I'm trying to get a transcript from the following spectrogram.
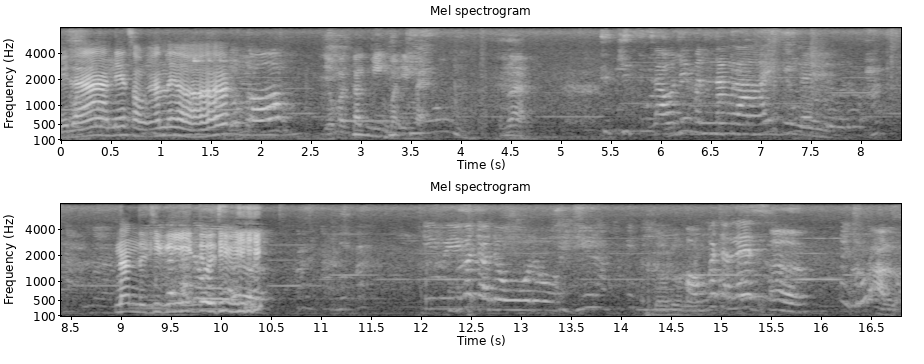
วลาเล่นสองอันเลยเหรอโกงเดี๋ยวมันก็กิ้งมาเองแหละเห็นไหมเรานี่มันนางร้ายจริงเลยดูดูนั่นดูทีวีดูทีวี ทีวีก็จะดูดูดูดูของก็จะเล่นเออไม่รู้อะไร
